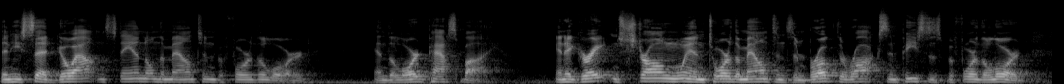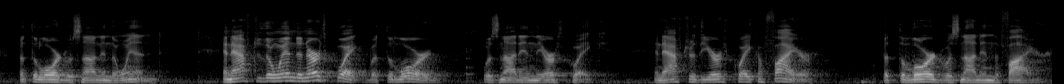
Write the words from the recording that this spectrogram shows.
Then he said, Go out and stand on the mountain before the Lord. And the Lord passed by. And a great and strong wind tore the mountains and broke the rocks in pieces before the Lord, but the Lord was not in the wind. And after the wind, an earthquake, but the Lord was not in the earthquake. And after the earthquake, a fire, but the Lord was not in the fire.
